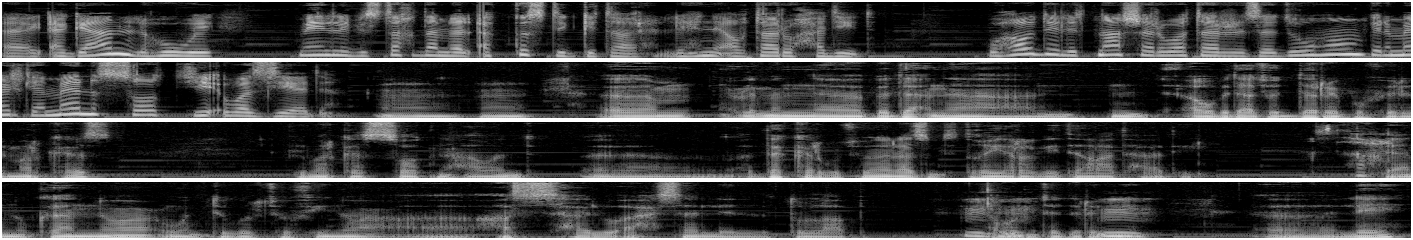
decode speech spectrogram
اجان اللي هو مين اللي بيستخدم لل acoustic guitar اللي هن أوتاره حديد. وهودي ال 12 وتر زادوهم كرمال كمان الصوت يقوى زيادة مم. مم. أم، لما بدأنا أو بدأتوا تدربوا في المركز في مركز صوت نهاوند أه، أتذكر قلتوا لنا لازم تتغير الجيتارات هذه صح لأنه كان نوع وأنتوا قلتوا في نوع آه، أسهل وأحسن للطلاب أو المتدربين. أه ليه؟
